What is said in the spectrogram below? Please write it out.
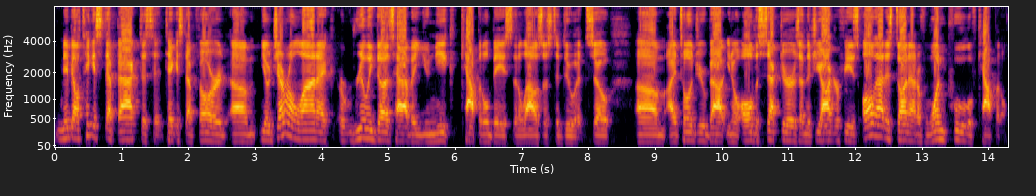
maybe I'll take a step back to take a step forward. Um, you know, General Atlantic really does have a unique capital base that allows us to do it. So um, I told you about, you know, all the sectors and the geographies, all that is done out of one pool of capital.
